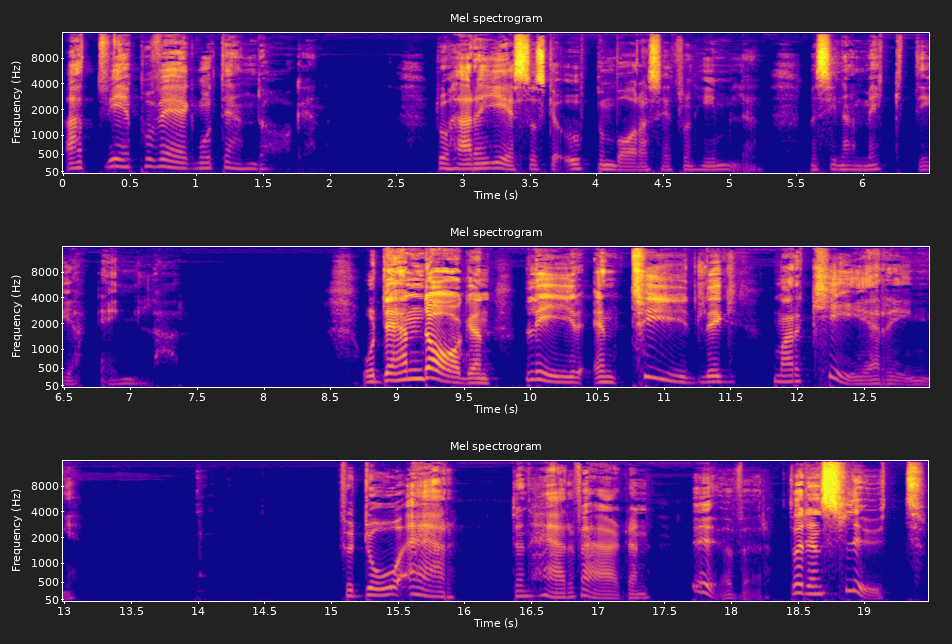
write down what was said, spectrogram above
att vi är på väg mot den dagen då Herren Jesus ska uppenbara sig från himlen med sina mäktiga änglar. Och den dagen blir en tydlig markering. För då är den här världen över. Då är den slut.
